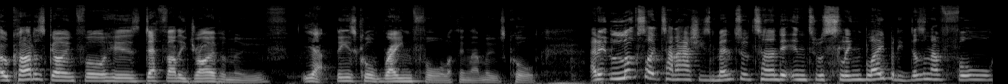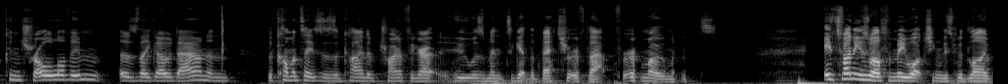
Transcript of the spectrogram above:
Okada's going for his Death Valley Driver move. yeah, I think it's called Rainfall, I think that move's called. And it looks like Tanahashi's meant to have turned it into a sling blade, but he doesn't have full control of him as they go down, and the commentators are kind of trying to figure out who was meant to get the better of that for a moment. It's funny as well for me watching this with live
